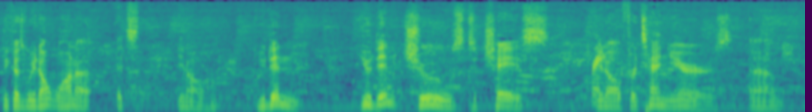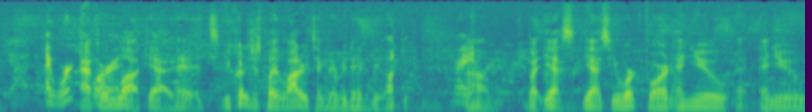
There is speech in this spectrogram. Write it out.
because we don't want to, it's you know, you didn't you didn't choose to chase, you know, for ten years. Um, I worked after for it. luck. Yeah, it's you could have just played a lottery ticket every day to be lucky. Right. Um, but yes, yes, you worked for it, and you and you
